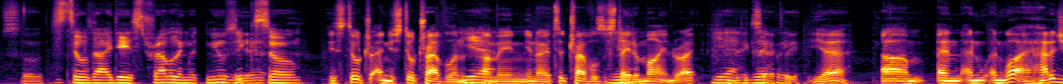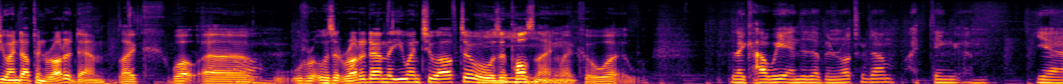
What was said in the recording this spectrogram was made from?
So Still, the idea is traveling with music. Yeah. So You're still, tra- and you're still traveling. Yeah. I mean, you know, it's a travel's a state Yeah. of mind, right? yeah, exactly. Yeah. Um, and, and, and what? How did you end up in Rotterdam? Like, what? Uh, Oh. was it Rotterdam that you went to after, or was it Poznan? Like, or what? Like how we ended up in Rotterdam, I think, um, yeah,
